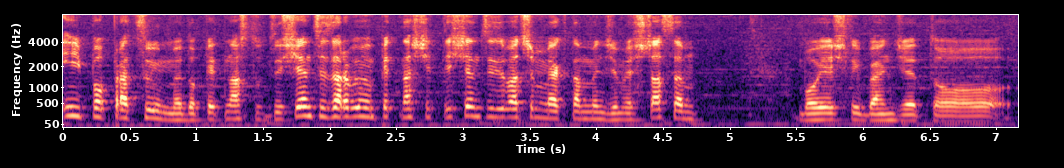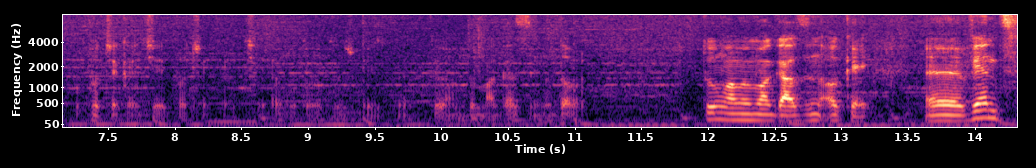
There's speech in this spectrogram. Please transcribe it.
I popracujmy do 15 tysięcy, zarobimy 15 tysięcy i zobaczymy jak tam będziemy z czasem. Bo jeśli będzie to... Poczekajcie, poczekajcie. Tu mamy magazyn, ok. E, więc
